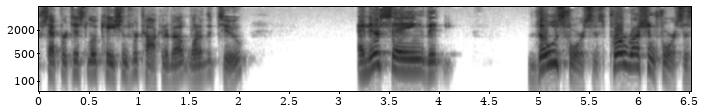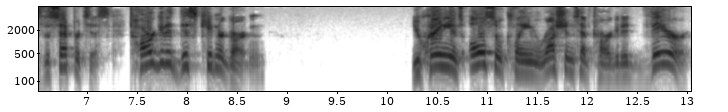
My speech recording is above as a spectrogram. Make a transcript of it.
separatist locations we're talking about, one of the two. And they're saying that those forces, pro Russian forces, the separatists, targeted this kindergarten. Ukrainians also claim Russians have targeted their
